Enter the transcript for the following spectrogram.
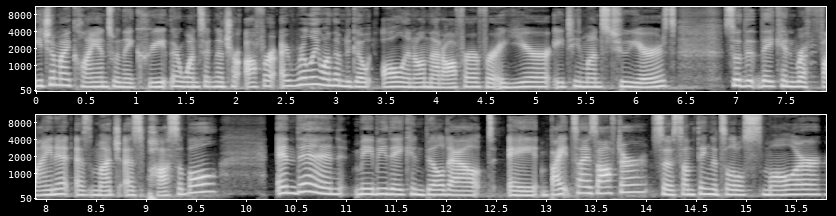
each of my clients, when they create their one signature offer, I really want them to go all in on that offer for a year, 18 months, two years, so that they can refine it as much as possible and then maybe they can build out a bite size offer. So something that's a little smaller,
